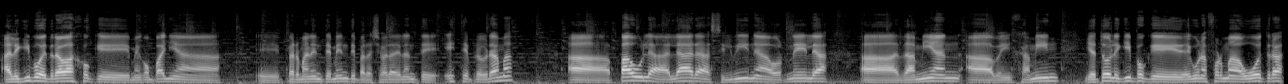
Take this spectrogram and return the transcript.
al equipo de trabajo que me acompaña eh, permanentemente para llevar adelante este programa, a Paula, a Lara, a Silvina, a Ornela, a Damián, a Benjamín y a todo el equipo que de alguna forma u otra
